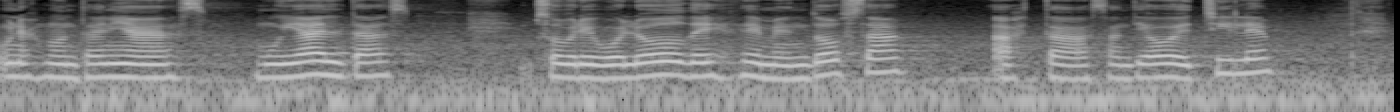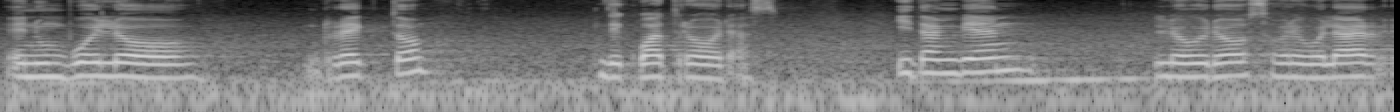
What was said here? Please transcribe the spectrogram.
unas montañas muy altas, sobrevoló desde Mendoza hasta Santiago de Chile en un vuelo recto de cuatro horas. Y también logró sobrevolar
